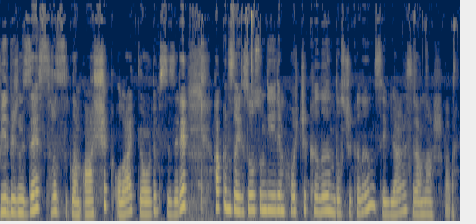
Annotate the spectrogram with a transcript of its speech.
Birbirinize sırılsıklam aşık olarak gördüm sizleri. Hakkınız hayırlısı olsun diyelim. Hoşça kalın, dostça kalın. Sevgiler, selamlar. Bay bay.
